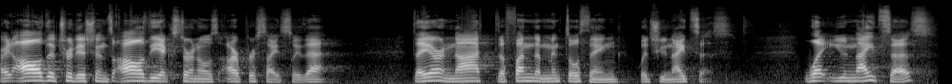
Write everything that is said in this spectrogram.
Right? All the traditions, all the externals are precisely that. They are not the fundamental thing which unites us. What unites us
